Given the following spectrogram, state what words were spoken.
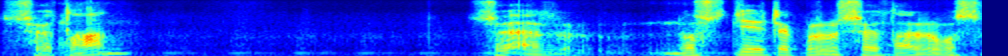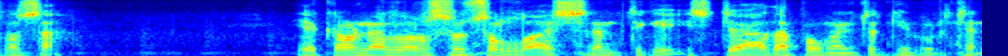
শয়তান? আর নফস যে এটা করবে শয়তানের ওসওয়াসা এ কারণে আল্লাহ রসুল সাল্লাহ ইসলাম থেকে ইস্তেআদা প্রমাণিত তিনি বলছেন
